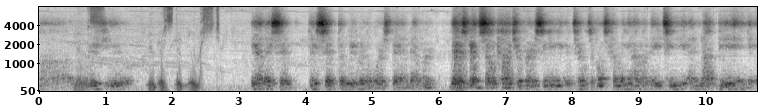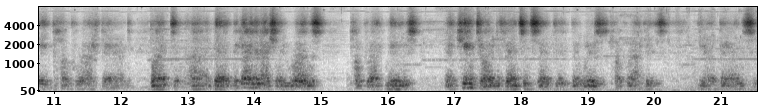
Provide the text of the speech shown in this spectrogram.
uh, review. It was the worst. Yeah, they said they said that we were the worst band ever. There's been some controversy in terms of us coming out on AT and not being a punk rock band. But uh, the, the guy that actually runs Punk Rock News uh, came to our defense and said that, that Where's Punk Rock is, you know, bands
